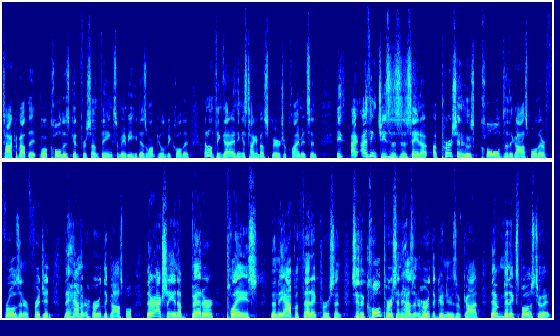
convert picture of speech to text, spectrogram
talk about that, well, cold is good for something, so maybe he doesn't want people to be cold. And I don't think that. I think it's talking about spiritual climates. And he, I, I think Jesus is saying a, a person who's cold to the gospel, they're frozen or frigid, they haven't heard the gospel, they're actually in a better place than the apathetic person. See, the cold person hasn't heard the good news of God, they haven't been exposed to it.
